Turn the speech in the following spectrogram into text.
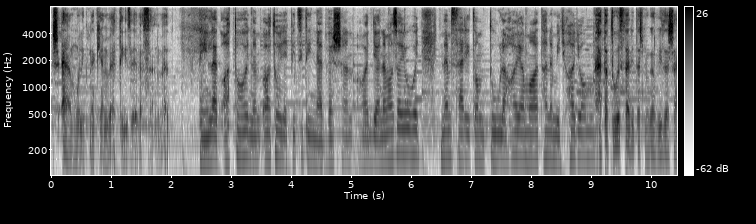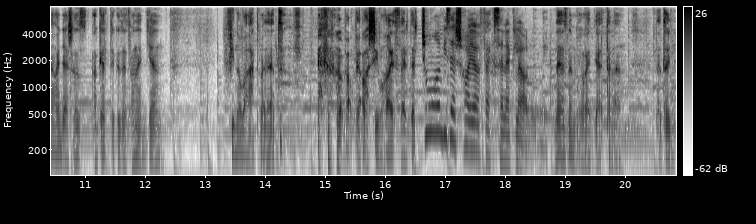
és elmúlik neki, amivel tíz éve szenved. Tényleg attól, hogy, nem, attól, hogy egy picit így nedvesen hagyja, nem az a jó, hogy nem szárítom túl a hajamat, hanem így hagyom? Hát a túlszárítás meg a vizesen hagyás, az a kettő között van egy ilyen finom átmenet. a sima hajszárítás. Csomóan vizes hajjal fekszenek le aludni. De ez nem jó egyáltalán. Tehát, hogy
